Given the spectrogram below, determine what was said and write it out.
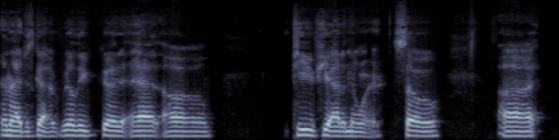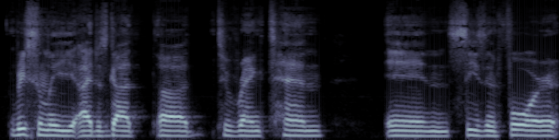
and I just got really good at uh, PvP out of nowhere. So uh, recently, I just got uh, to rank ten in season four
